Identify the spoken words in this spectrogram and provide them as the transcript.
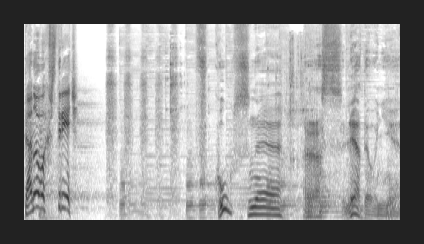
До новых встреч! Вкусное расследование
